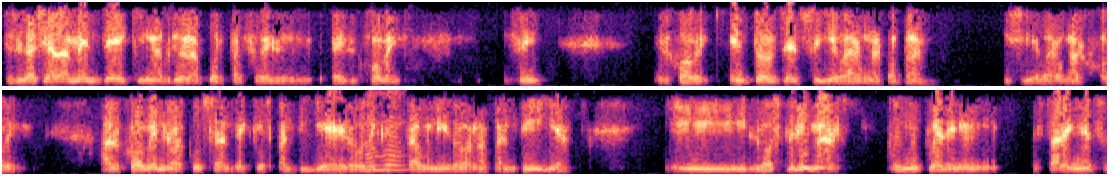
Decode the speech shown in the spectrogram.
Desgraciadamente, quien abrió la puerta fue el, el joven, ¿sí? El joven. Entonces se llevaron al papá y se llevaron al joven. Al joven lo acusan de que es pandillero, de que está unido a la pandilla. Y los Dreamers, pues no pueden estar en eso.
